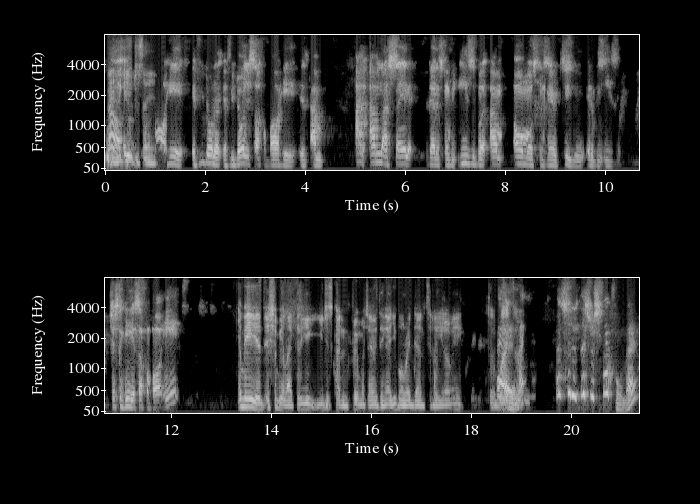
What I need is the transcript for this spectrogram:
no, I get what you're saying. Bald head, if you're doing a, if you're doing yourself a bald head, is I'm I, I'm not saying that it's gonna be easy, but I'm almost can guarantee you it'll be easy. Just to give yourself a bald head, I mean, it, it should be like because you you just cutting pretty much everything out. You going right down to the you know what I mean? To the black man, that shit is disrespectful, man.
